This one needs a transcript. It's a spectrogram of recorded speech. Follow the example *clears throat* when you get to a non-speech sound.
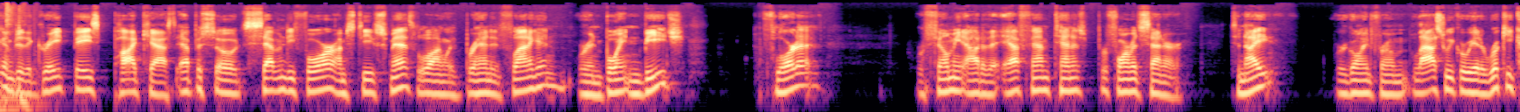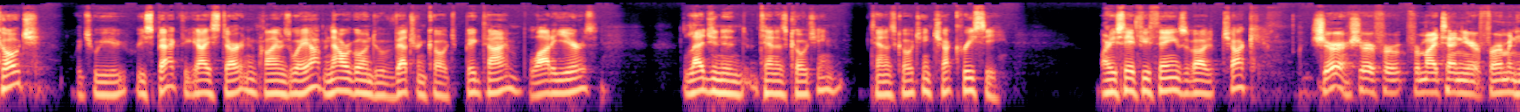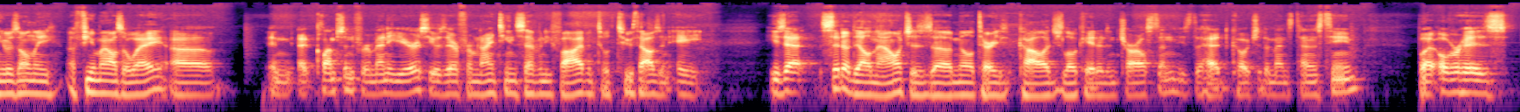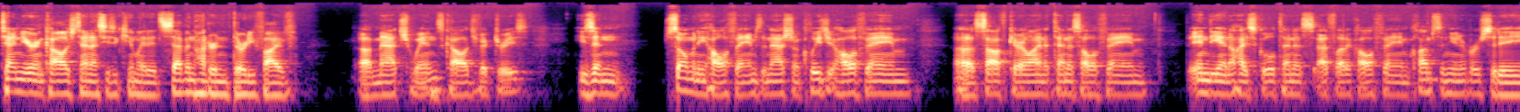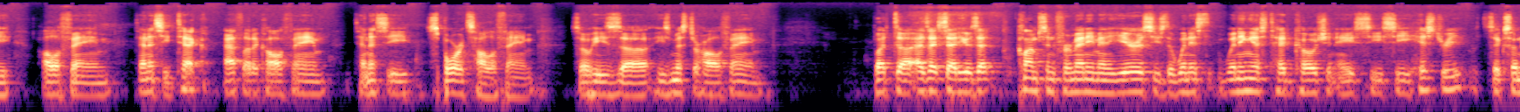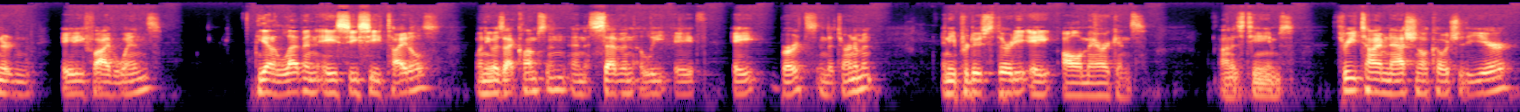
Welcome to the GreatBase Podcast, episode 74. I'm Steve Smith, along with Brandon Flanagan. We're in Boynton Beach, Florida. We're filming out of the FM Tennis Performance Center. Tonight, we're going from last week where we had a rookie coach, which we respect. The guy starting, climbing his way up. And now we're going to a veteran coach, big time, a lot of years, legend in tennis coaching, tennis coaching, Chuck Kriese. Why don't you say a few things about Chuck? Sure, sure. For for my tenure at Furman, he was only a few miles away. Uh, in at Clemson for many years, he was there from 1975 until 2008. He's at Citadel now, which is a military college located in Charleston. He's the head coach of the men's tennis team. But over his tenure in college tennis, he's accumulated 735 uh, match wins, college victories. He's in so many Hall of Fames: the National Collegiate Hall of Fame, uh, South Carolina Tennis Hall of Fame the Indiana High School Tennis Athletic Hall of Fame, Clemson University Hall of Fame, Tennessee Tech Athletic Hall of Fame, Tennessee Sports Hall of Fame. So he's uh, he's Mr. Hall of Fame. But uh, as I said, he was at Clemson for many many years. He's the winnest, winningest head coach in ACC history with 685 wins. He had 11 ACC titles when he was at Clemson and seven Elite Eight eight berths in the tournament and he produced 38 All Americans on his teams. Three time National Coach of the Year.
